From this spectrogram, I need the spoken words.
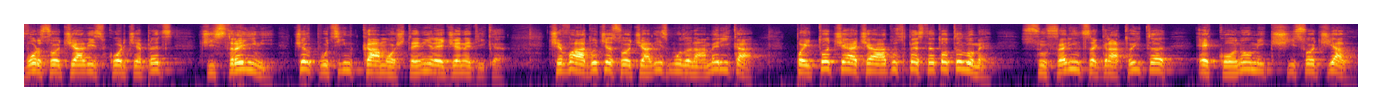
vor socialism cu orice preț, ci străinii, cel puțin ca moștenire genetică. Ce va aduce socialismul în America? Păi tot ceea ce a adus peste tot în lume. Suferință gratuită, economic și social.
